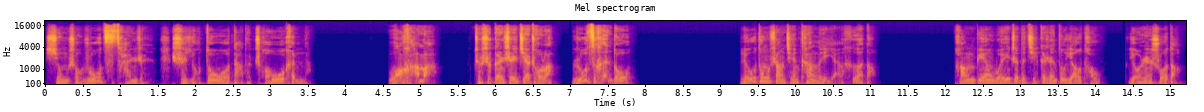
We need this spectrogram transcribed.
凶手如此残忍，是有多大的仇恨呢？王蛤蟆，这是跟谁结仇了？如此狠毒！刘通上前看了一眼，喝道：“旁边围着的几个人都摇头。有人说道：‘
